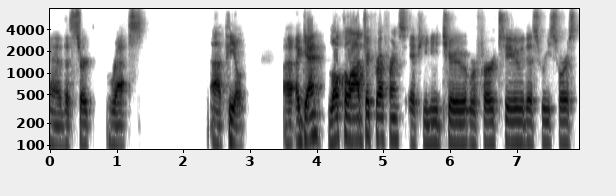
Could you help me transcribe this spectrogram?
uh, the cert refs uh, field. Uh, again, local object reference, if you need to refer to this resource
